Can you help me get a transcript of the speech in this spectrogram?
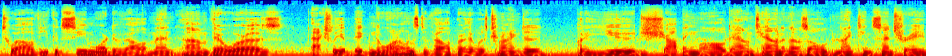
012 you could see more development. Um, there was actually a big new orleans developer that was trying to put a huge shopping mall downtown in those old 19th century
